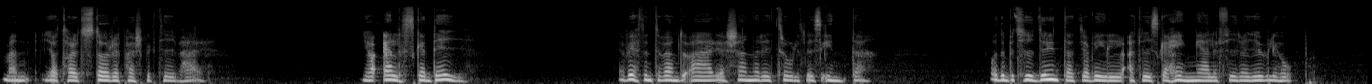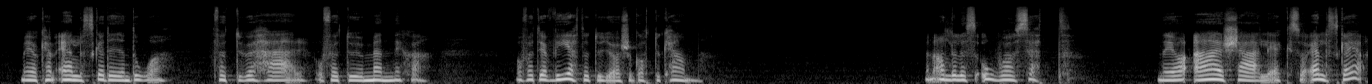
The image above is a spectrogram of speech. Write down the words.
Men jag tar ett större perspektiv här. Jag älskar dig. Jag vet inte vem du är, jag känner dig troligtvis inte. Och det betyder inte att jag vill att vi ska hänga eller fira jul ihop. Men jag kan älska dig ändå, för att du är här och för att du är människa. Och för att jag vet att du gör så gott du kan. Men alldeles oavsett när jag är kärlek så älskar jag.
